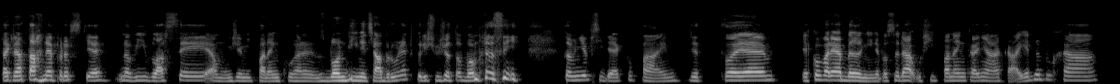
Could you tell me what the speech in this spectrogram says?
tak natáhne prostě nový vlasy a může mít panenku, nevím, z blondýny, třeba brunetku, když už o to omrzí. To mně přijde jako fajn, že to je jako variabilní, nebo se dá ušít panenka nějaká jednoduchá,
